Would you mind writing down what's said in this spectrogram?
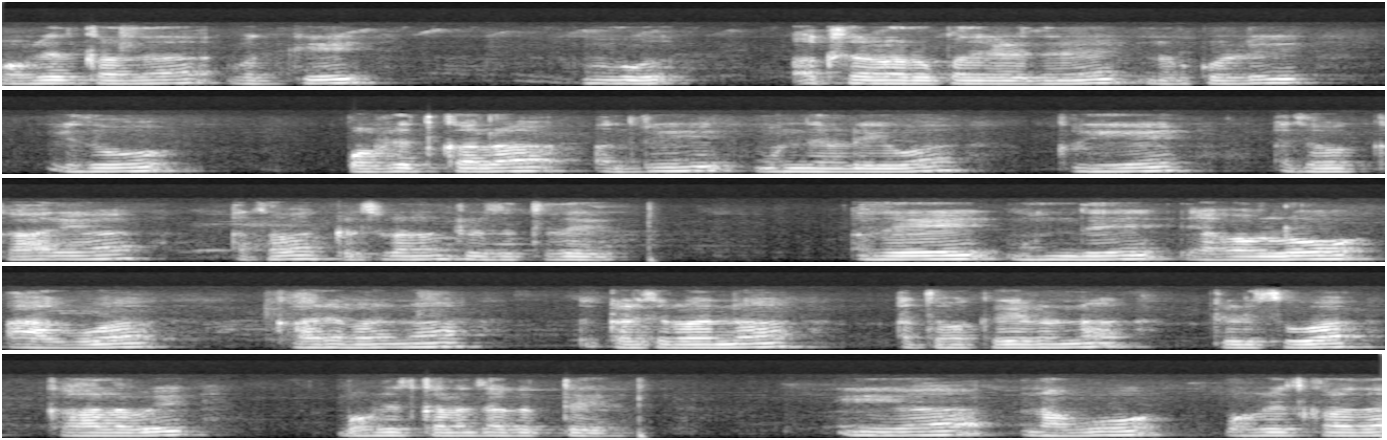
ಭವಿಷ್ಯತ್ ಕಾಲದ ಬಗ್ಗೆ ಅಕ್ಷರಗಳ ರೂಪದಲ್ಲಿ ಹೇಳಿದ್ದೇನೆ. ನೋಡ್ಕೊಳ್ಳಿ. ಇದು ಭವಿಷ್ಯತ್ ಕಾಲ ಅಂದರೆ ಮುಂದೆ ನಡೆಯುವ ಕ್ರಿಯೆ ಅಥವಾ ಕಾರ್ಯ ಅಥವಾ ಕೆಲಸಗಳನ್ನು ತಿಳಿಸುತ್ತದೆ. ಅದೇ ಮುಂದೆ ಯಾವಾಗಲೂ ಆಗುವ ಕಾರ್ಯಗಳನ್ನು, ಕೆಲಸಗಳನ್ನು ಅಥವಾ ಕ್ರಿಯೆಗಳನ್ನು ತಿಳಿಸುವ ಕಾಲವೇ ಭವಿಷ್ಯತ್ ಕಾಲ ಅಂತ ಆಗುತ್ತೆ ಈಗ ನಾವು ಭವಿಷ್ಯತ್ ಕಾಲದ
